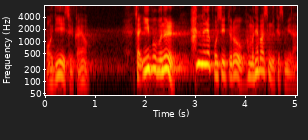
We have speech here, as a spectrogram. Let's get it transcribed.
어디에 있을까요? 자, 이 부분을 한눈에 볼 수 있도록 한번 해 봤으면 좋겠습니다.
